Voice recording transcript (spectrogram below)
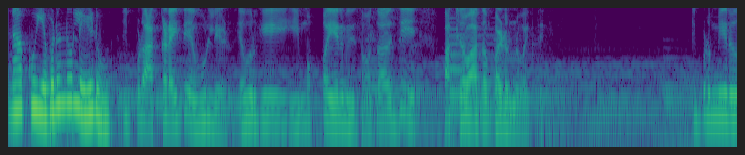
నాకు ఎవడునూ లేడు. ఇప్పుడు అక్కడైతే ఎవడు లేడు. ఎవరికి ఈ ముప్పై ఎనిమిది సంవత్సరాల నుంచి పక్షవాతం పడి ఉన్న వ్యక్తికి. ఇప్పుడు మీరు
